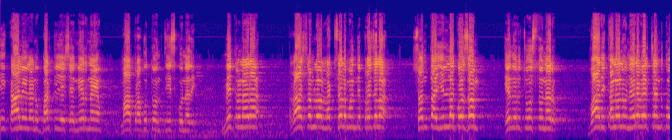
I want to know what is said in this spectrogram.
ఈ ఖాళీలను భర్తీ చేసే నిర్ణయం మా ప్రభుత్వం తీసుకున్నది. మిత్రులారా రాష్ట్రంలో లక్షల మంది ప్రజల సొంత ఇళ్ళ కోసం ఎదురు చూస్తున్నారు. వారి కళలు నెరవేర్చేందుకు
